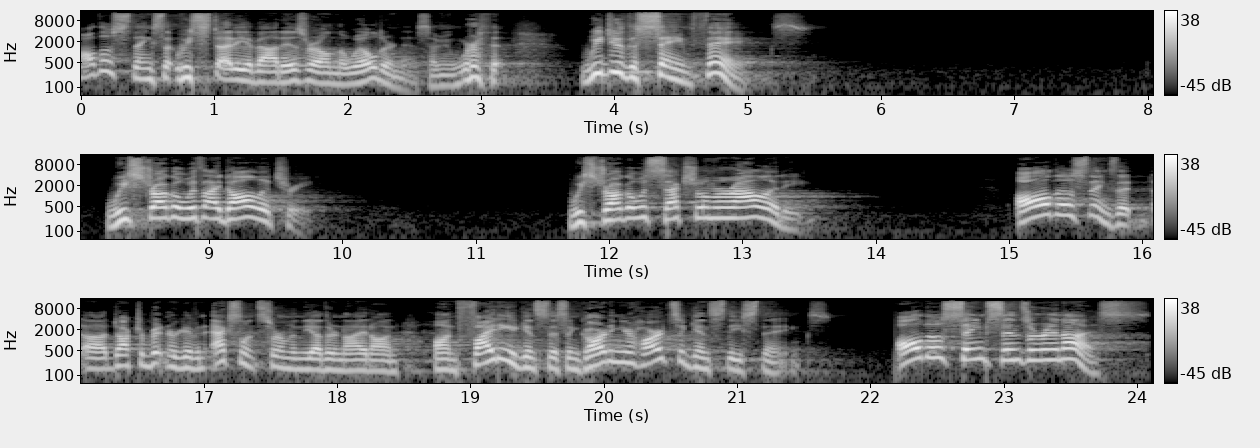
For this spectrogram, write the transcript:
All those things that we study about Israel in the wilderness, I mean, we're the, we do the same things. We struggle with idolatry. We struggle with sexual morality. All those things that uh, Dr. Bittner gave an excellent sermon the other night on, on fighting against this and guarding your hearts against these things. All those same sins are in us.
